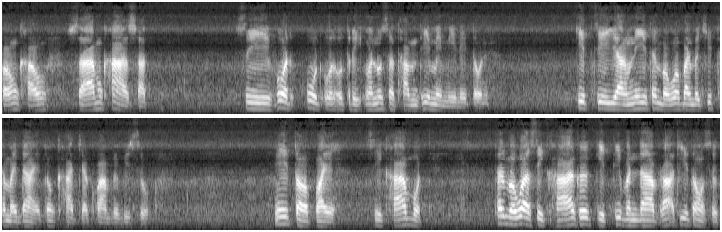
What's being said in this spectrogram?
ของเขาสามฆ่าสัตว์สี่พูดพูดอดอุตริมนุสธรรมที่ไม่มีในตน กิจสี่อย่างนี้ท่านบอกว่าบรรพชิตทำไมได้ ต้องขาดจากความเป็นพิสุนี่ต่อไปสิกขาบท ท่านบอกว่าสิกขาคือกิจที่บรรดาพระที่ต้องศึก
